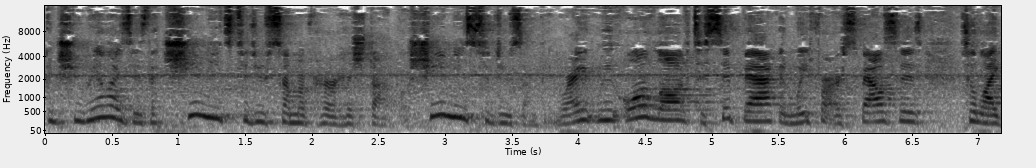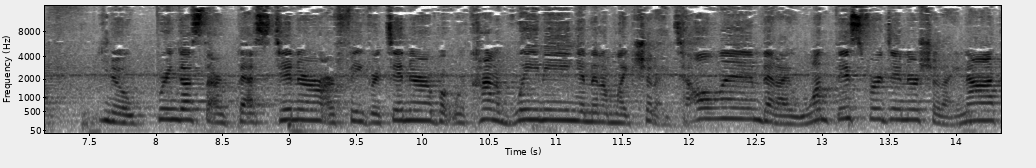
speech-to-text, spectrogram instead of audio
And she realizes that she needs to do some of her hishtadlus. She needs to do something, right? We all love to sit back and wait for our spouses to like, you know, bring us our best dinner, our favorite dinner, but we're kind of waiting. And then I'm like, should I tell them that I want this for dinner? Should I not?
